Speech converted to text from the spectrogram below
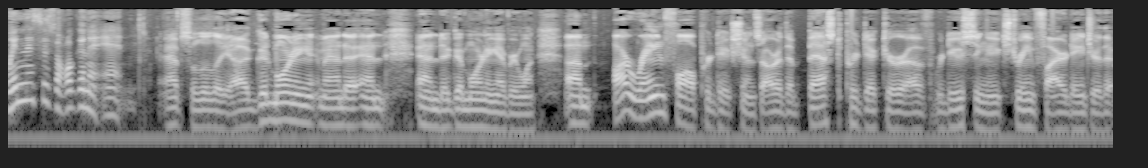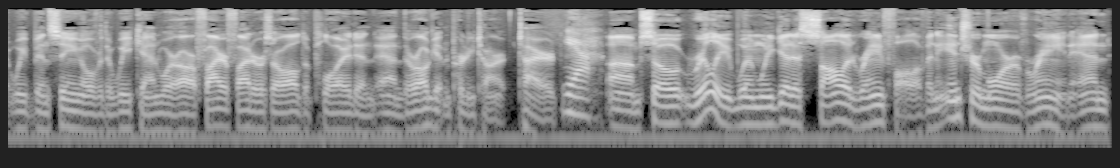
when this is all going to end. Absolutely. Uh, good morning, Amanda, and and uh, good morning, everyone. Um, our rainfall predictions are the best predictor of reducing the extreme fire danger that we've been seeing over the weekend, where our firefighters are all deployed and, and they're all getting pretty tar- tired. Yeah. Um, so, really, when we get a solid rainfall of an inch or more of rain, and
